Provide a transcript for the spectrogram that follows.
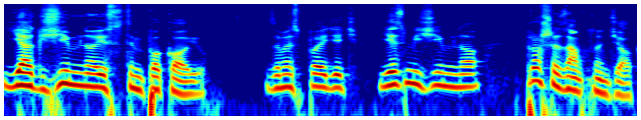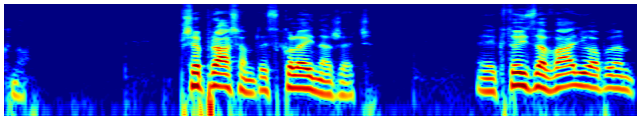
jak zimno jest w tym pokoju. Zamiast powiedzieć, jest mi zimno, proszę zamknąć okno. Przepraszam, to jest kolejna rzecz. E, ktoś zawalił, a potem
